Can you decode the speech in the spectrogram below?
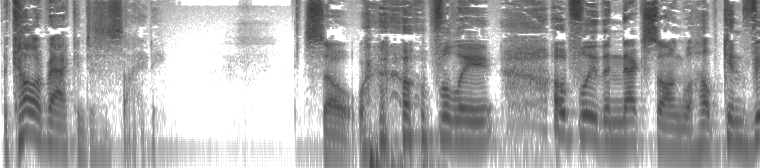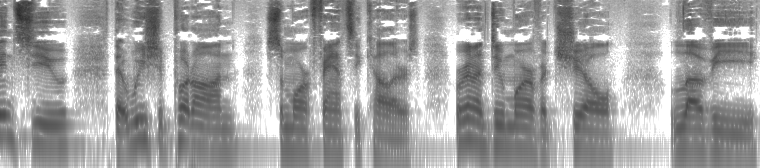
the color back into society. So hopefully, hopefully the next song will help convince you that we should put on some more fancy colors. We're gonna do more of a chill, lovey,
